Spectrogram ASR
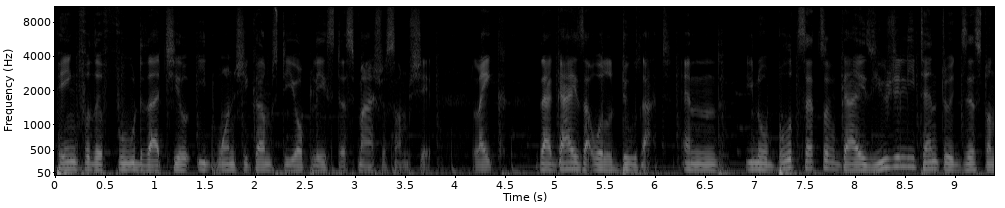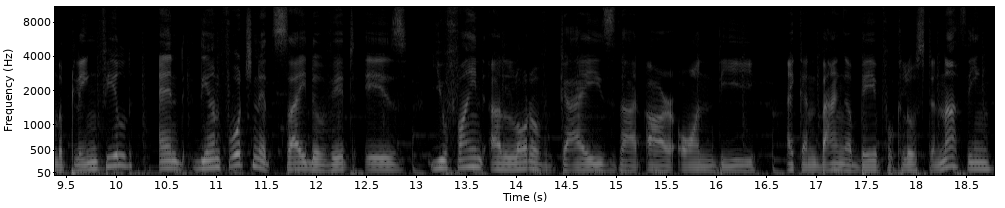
paying for the food that she'll eat once she comes to your place to smash or some shit. Like there are guys that will do that. And you know, both sets of guys usually tend to exist on the playing field. And the unfortunate side of it is you find a lot of guys that are on the I can bang a babe for close to nothing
